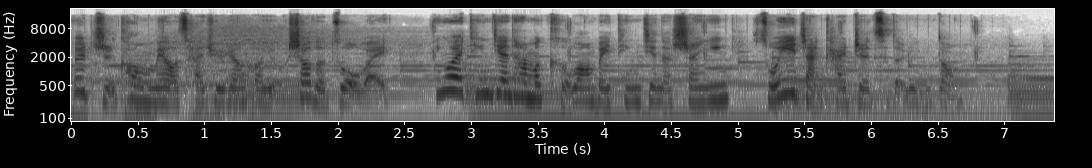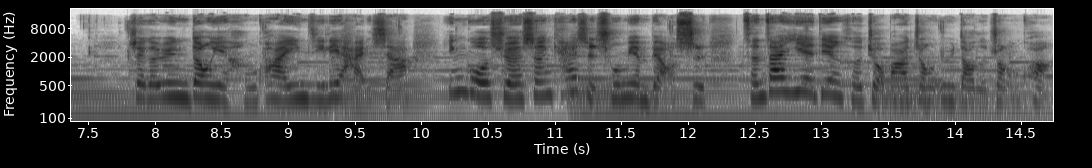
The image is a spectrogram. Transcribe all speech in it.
对指控没有采取任何有效的作为。因为听见他们渴望被听见的声音，所以展开这次的运动。这个运动也横跨英吉利海峡，英国学生开始出面表示曾在夜店和酒吧中遇到的状况，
